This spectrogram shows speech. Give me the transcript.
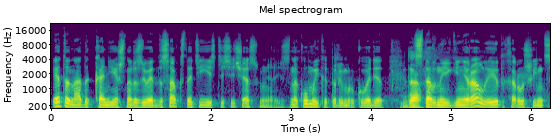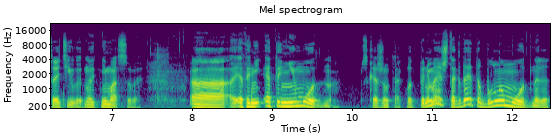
это надо, конечно, развивать. ДСАФ, кстати, есть и сейчас, у меня есть знакомые, которые им руководят, Да. отставные генералы, и это хорошая инициатива, но это не массовая. А, это, не, это не модно скажем так. Вот понимаешь, тогда это было модно,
